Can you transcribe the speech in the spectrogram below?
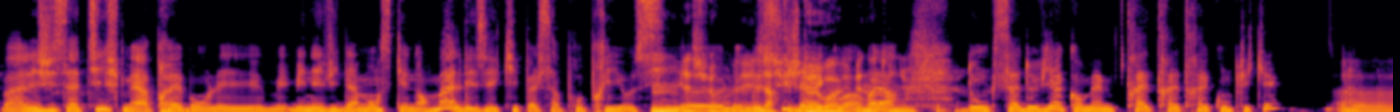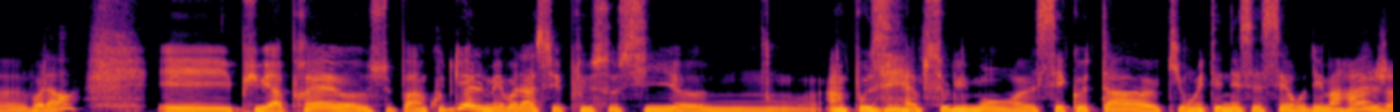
bah, législatif, mais après, bon, les, bien évidemment, ce qui est normal, les équipes, elles s'approprient aussi mmh, euh, le, sujet. quoi, voilà. Donc ça devient quand même très très très compliqué. Euh, voilà. Et puis après, euh, c'est pas un coup de gueule, mais voilà, c'est plus aussi euh, imposer absolument euh, ces quotas euh, qui ont été nécessaires au démarrage,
